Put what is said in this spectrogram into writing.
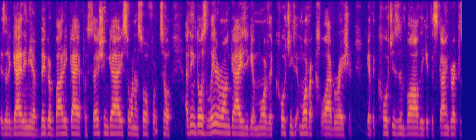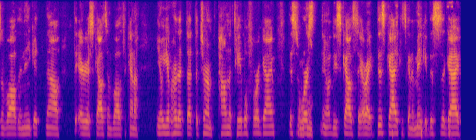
Is it a guy they need a bigger body guy, a possession guy, so on and so forth. So I think those later on guys, you get more of the coaching, more of a collaboration. You get the coaches involved, you get the scouting directors involved, and then you get now the area scouts involved to kind of you know, you ever heard that, that the term pound the table for a guy? This is where mm-hmm. you know these scouts say, all right, this guy is going to make it. This is a guy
